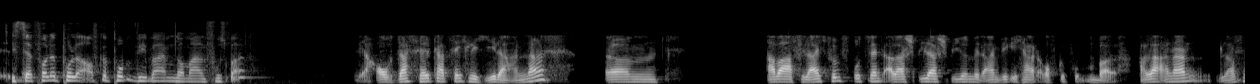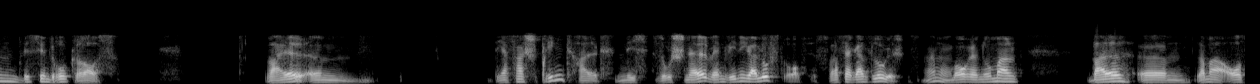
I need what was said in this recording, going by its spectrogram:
Ist der volle Pulle aufgepumpt wie beim normalen Fußball? Ja, auch das hält tatsächlich jeder anders. Ähm, aber vielleicht fünf Prozent aller Spieler spielen mit einem wirklich hart aufgepumpten Ball. Alle anderen lassen ein bisschen Druck raus. Weil ähm, der verspringt halt nicht so schnell, wenn weniger Luft drauf ist, was ja ganz logisch ist. Ne? Man braucht ja nur mal einen Ball, ähm, sag mal, aus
